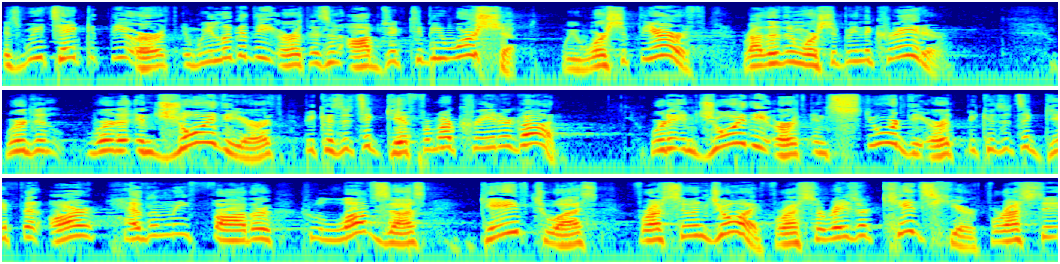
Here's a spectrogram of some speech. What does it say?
is we take the earth and we look at the earth as an object to be worshiped. We worship the earth rather than worshiping the Creator. We're to, we're to enjoy the earth because it's a gift from our Creator God. We're to enjoy the earth and steward the earth because it's a gift that our Heavenly Father, who loves us, gave to us for us to enjoy, for us to raise our kids here, for us to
